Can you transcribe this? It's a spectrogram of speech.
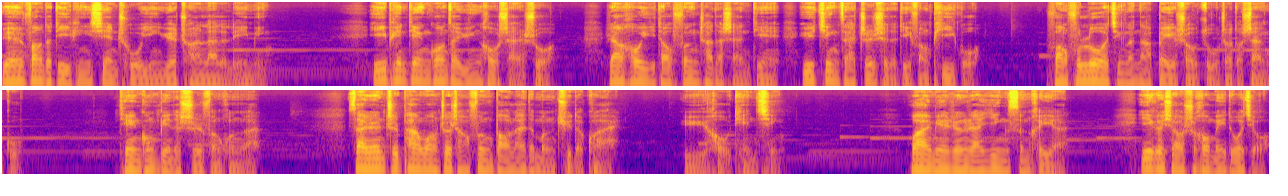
远方的地平线处隐约传来了雷鸣，一片电光在云后闪烁，然后一道分叉的闪电于近在咫尺的地方劈过，仿佛落进了那备受诅咒的山谷，天空变得十分昏暗。三人只盼望这场风暴来得猛去得快，雨后天晴。外面仍然阴森黑暗。一个小时后没多久，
